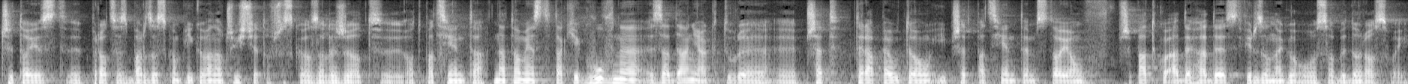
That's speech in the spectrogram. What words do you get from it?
czy to jest y, proces bardzo skomplikowany? Oczywiście to wszystko zależy od, y, od pacjenta. Natomiast takie główne zadania, które przed terapeutą i przed pacjentem stoją w przypadku ADHD stwierdzonego u osoby dorosłej?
